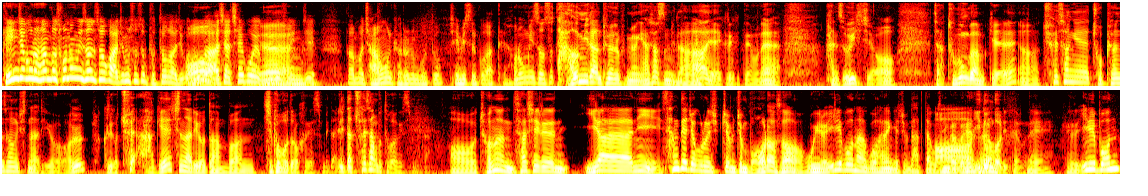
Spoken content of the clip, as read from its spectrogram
개인적으로는 한번 손흥민 선수하고 아즈문 선수 붙어가지고 어, 누가 아시아 최고의 예. 공격수인지 또 한번 자웅을 겨루는 것도 재밌을 것 같아요. 손흥민 선수 다음이라는 표현을 분명히 하셨습니다. 네. 예, 그렇기 때문에 한수이죠. 자, 두 분과 함께 어, 최상의 조편성 시나리오를 그리고 최악의 시나리오도 한번 짚어보도록 하겠습니다. 일단 최상부터 가겠습니다. 어, 저는 사실은 이란이 상대적으로는 쉽지만 좀 멀어서 오히려 일본하고 하는 게 좀 낫다고 생각을 해서요. 아, 이동거리 때문에. 네. 그래서 일본,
